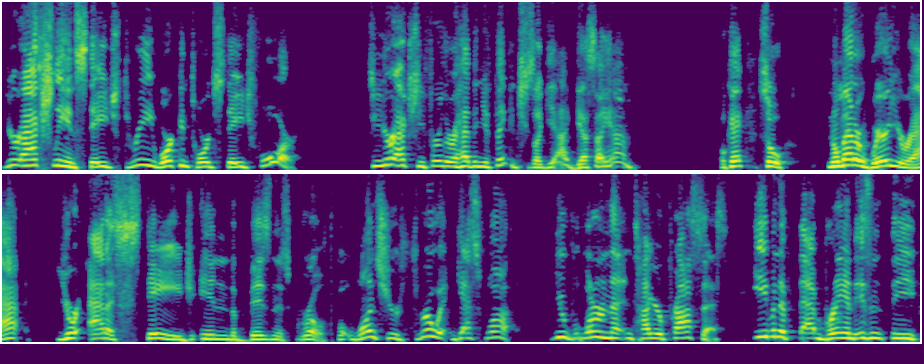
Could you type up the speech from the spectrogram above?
you're actually in stage three, working towards stage four. So you're actually further ahead than you think. And she's like, yeah, I guess I am. Okay. So no matter where you're at, you're at a stage in the business growth. But once you're through it, guess what? You've learned that entire process. Even if that brand isn't the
